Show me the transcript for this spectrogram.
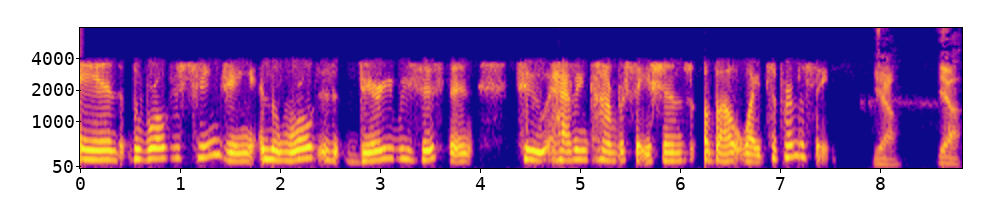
And the world is changing, and the world is very resistant to having conversations about white supremacy. Yeah. Yeah.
